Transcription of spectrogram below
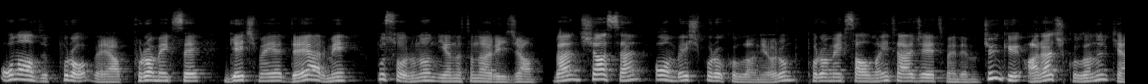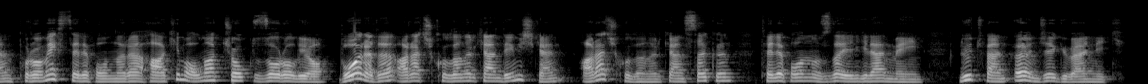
16 Pro veya Pro Max'e geçmeye değer mi? Bu sorunun yanıtını arayacağım. Ben şahsen 15 Pro kullanıyorum. Pro Max almayı tercih etmedim. Çünkü araç kullanırken Pro Max telefonlara hakim olmak çok zor oluyor. Bu arada araç kullanırken demişken araç kullanırken sakın telefonunuzla ilgilenmeyin. Lütfen önce güvenlik.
